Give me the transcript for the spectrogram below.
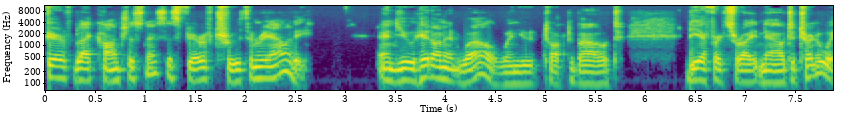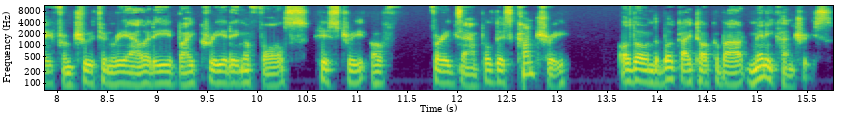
fear of black consciousness is fear of truth and reality. And you hit on it well when you talked about the efforts right now to turn away from truth and reality by creating a false history of, for example, this country. Although in the book I talk about many countries.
